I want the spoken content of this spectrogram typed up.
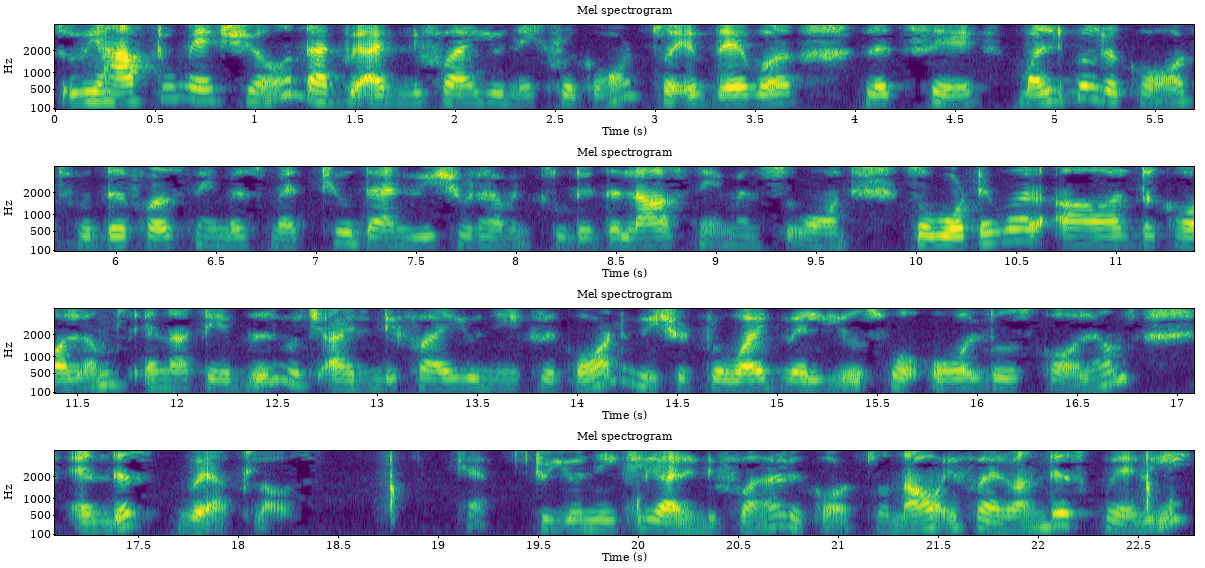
so we have to make sure that we identify unique record. So if there were, let's say, multiple records with the first name is Matthew, then we should have included the last name and so on. So whatever are the columns in our table which identify unique record, we should provide values for all those columns in this where clause. Okay, to uniquely identify a record. So now if I run this query,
